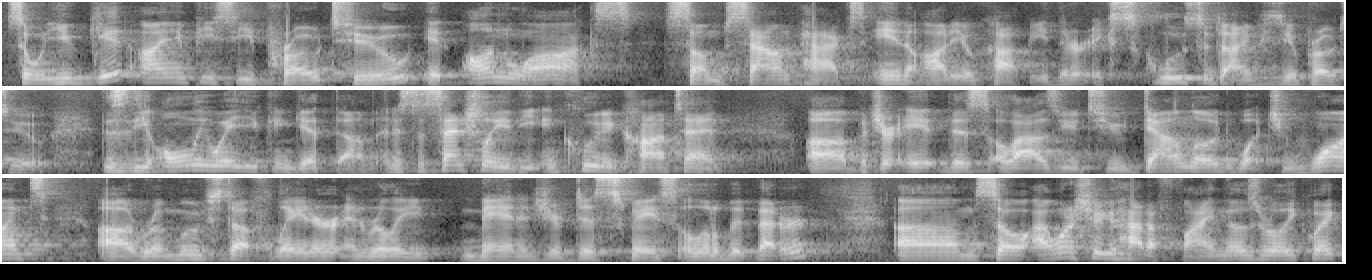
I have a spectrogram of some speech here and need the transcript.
So when you get IMPC Pro 2, it unlocks some sound packs in AudioCopy that are exclusive to IMPC Pro 2. This is the only way you can get them, and it's essentially the included content Uh, but this allows you to download what you want, uh, remove stuff later, and really manage your disk space a little bit better. Um, so I want to show you how to find those really quick.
